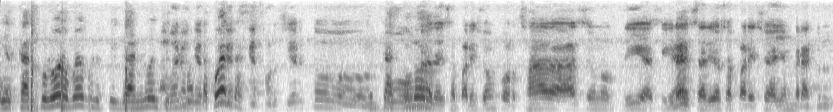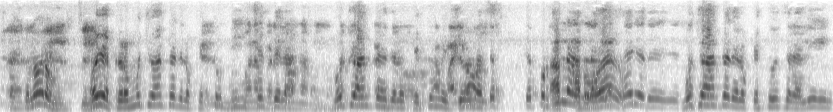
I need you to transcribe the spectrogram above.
Y el cascoloro fue con el que ganó en Ah, Chetumal. bueno, que, ¿Te acuerdas? que- que por cierto El tuvo una desaparición forzada hace unos días y gracias a Dios apareció allá en Veracruz. ¿eh? Él, sí, Oye, pero mucho antes de lo que tú dices, de la, persona, mi mucho amigo antes de lo que tú mencionas, De por sí la, la- la serie de, de- mucho antes de lo que tú dices, la liga,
